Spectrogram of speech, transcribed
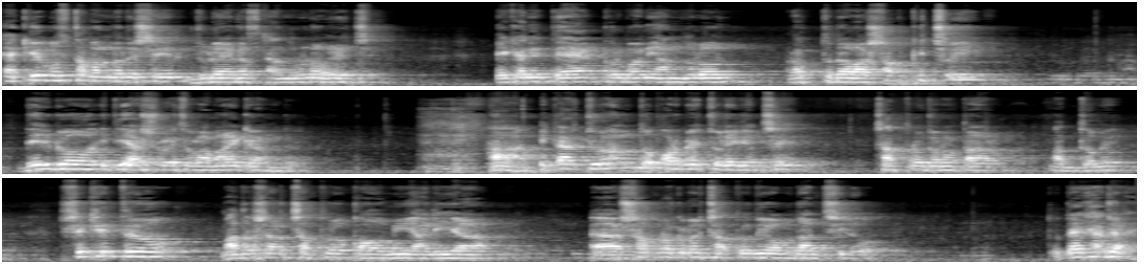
একই অবস্থা বাংলাদেশের জুলাই আগস্ট আন্দোলন হয়েছে। এখানে ত্যাগ, কোরবানি, আন্দোলন, রক্ত দেওয়া সব কিছুই দীর্ঘ ইতিহাস রয়েছে ওলামাই গ্রামদের হ্যাঁ এটা চূড়ান্ত পর্বে চলে গেছে ছাত্র জনতার মাধ্যমে। সেক্ষেত্রেও মাদ্রাসার ছাত্র কওমি আলিয়া সব রকমের ছাত্রদের অবদান ছিল। তো দেখা যায়,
